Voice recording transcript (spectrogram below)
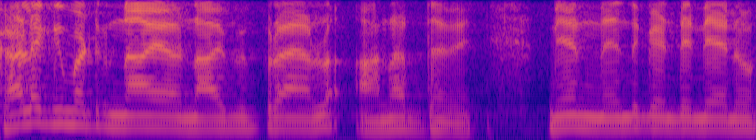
కళకి మటుకు నా నా అభిప్రాయంలో అనర్థమే. నేను ఎందుకంటే నేను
